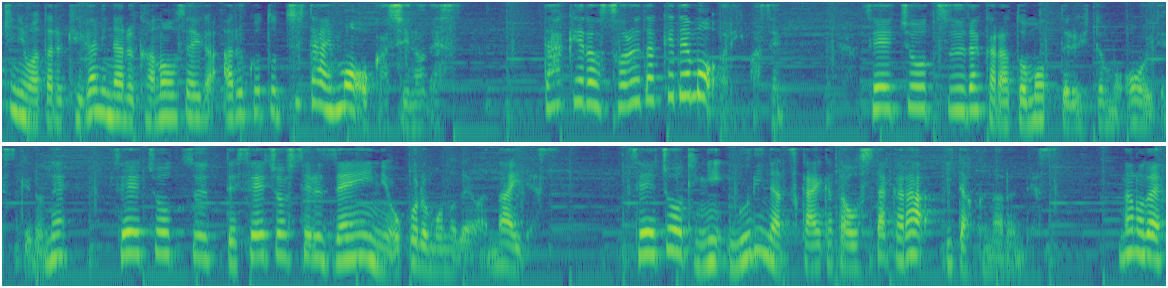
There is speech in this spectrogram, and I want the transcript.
期にわたる怪我になる可能性があること自体もおかしいのです。だけど、それだけでもありません。成長痛だからと思ってる人も多いですけどね。成長痛って成長している全員に起こるものではないです。成長期に無理な使い方をしたから痛くなるんです。なので、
